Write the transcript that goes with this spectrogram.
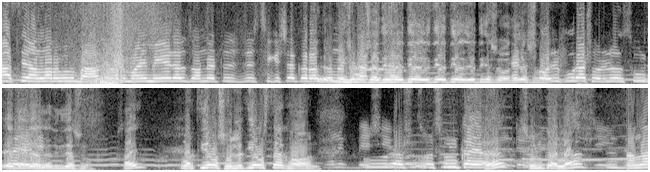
আছে আল্লাহর মেয়েটার জন্য একটু চিকিৎসা করার জন্য শরীর পুরা শরীর চুল তোমার কি অবস্থা শরীরের কি অবস্থা এখন চুলকায় না? মামা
